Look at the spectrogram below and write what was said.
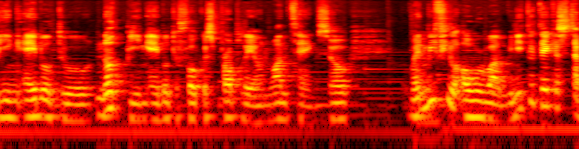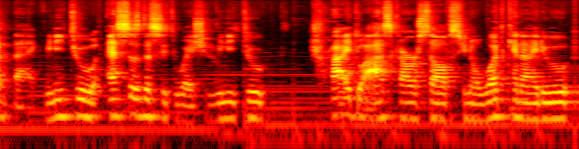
being able to not being able to focus properly on one thing. So when we feel overwhelmed, we need to take a step back. We need to assess the situation. We need to try to ask ourselves, you know, what can I do?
